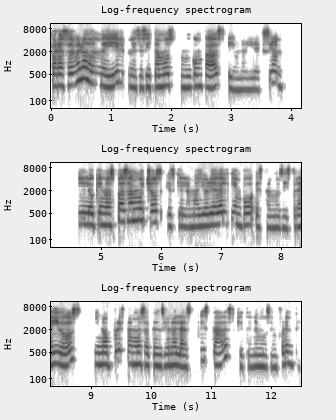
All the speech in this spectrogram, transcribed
para saber a dónde ir necesitamos un compás y una dirección. Y lo que nos pasa a muchos es que la mayoría del tiempo estamos distraídos y no prestamos atención a las pistas que tenemos enfrente.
